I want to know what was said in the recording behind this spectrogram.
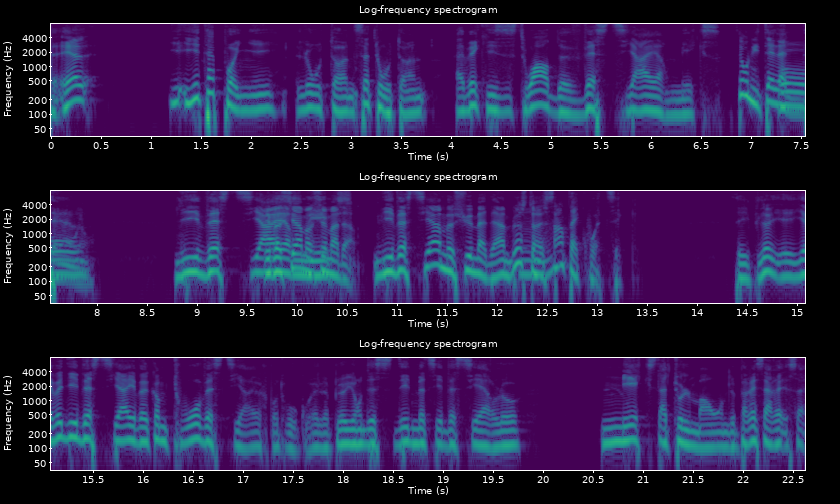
Euh, elle, il, était pogné l'automne, cet automne, avec les histoires de vestiaires mix. Tu sais, on était là-dedans. Oh, là. Les vestiaires. Les vestiaires, mix. monsieur, madame. Les vestiaires, monsieur, madame. Là, c'est un Mhm. centre aquatique. Puis là, il y avait des vestiaires, il y avait comme trois vestiaires, je ne sais pas trop quoi. là. Puis là, ils ont décidé de mettre ces vestiaires-là mixtes à tout le monde. Pareil, ça, ça,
